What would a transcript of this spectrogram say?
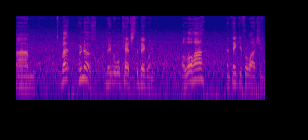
Um, but who knows? Maybe we'll catch the big one. Aloha and thank you for watching.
